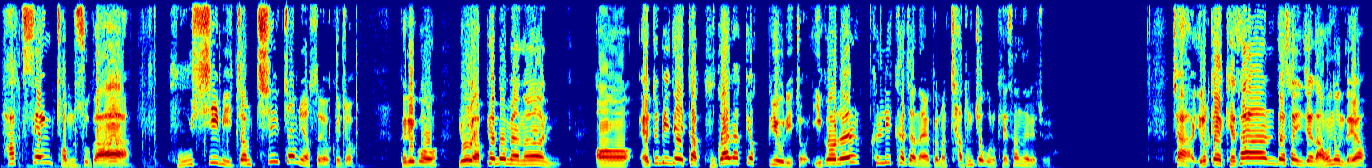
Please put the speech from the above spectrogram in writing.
학생 점수가 92.7점이었어요. 그죠? 그리고 요 옆에 보면은 어, 에두비 데이터 구간 합격 비율 있죠. 이거를 클릭하잖아요. 그러면 자동적으로 계산을 해줘요. 자, 이렇게 계산돼서 이제 나오는데요.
